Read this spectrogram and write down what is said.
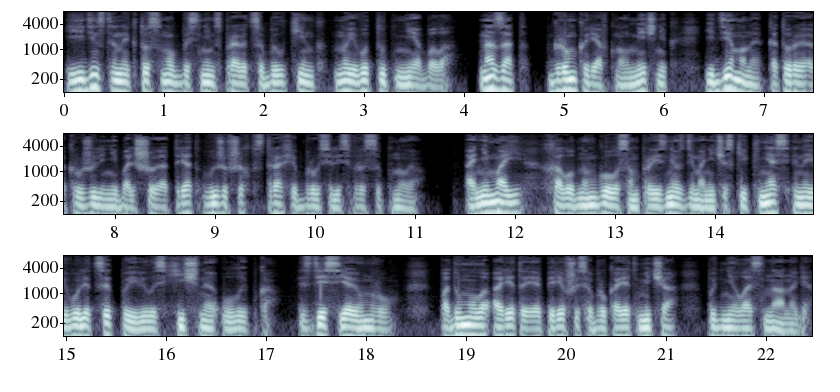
и единственный, кто смог бы с ним справиться был Кинг, но его тут не было. Назад, громко рявкнул мечник, и демоны, которые окружили небольшой отряд выживших в страхе бросились в рассыпную. «Они мои», — холодным голосом произнес демонический князь и на его лице появилась хищная улыбка. «Здесь я умру», — подумала Арета и оперевшись об рукоять меча, поднялась на ноги.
